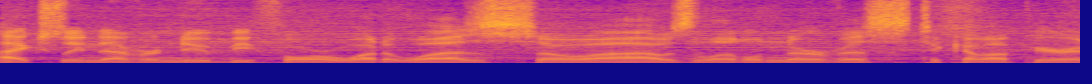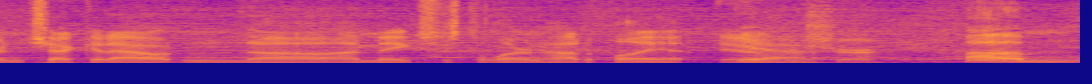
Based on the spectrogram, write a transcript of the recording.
I actually never knew before what it was, so uh, I was a little nervous to come up here and check it out, and uh, I'm anxious to learn how to play it. Yeah, Yeah. for sure. Um,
